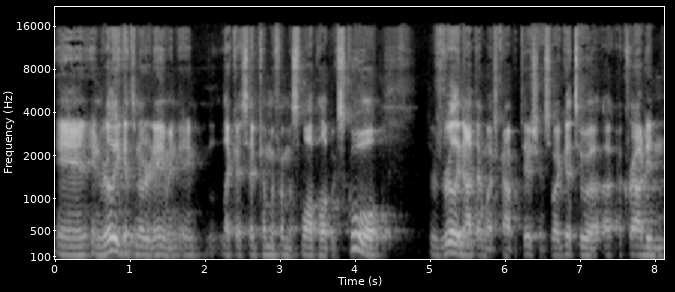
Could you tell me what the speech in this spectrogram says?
and and really get to Notre Dame. And, and like I said, coming from a small public school, there's really not that much competition. So I get to a, a crowded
